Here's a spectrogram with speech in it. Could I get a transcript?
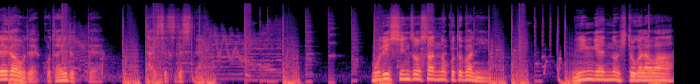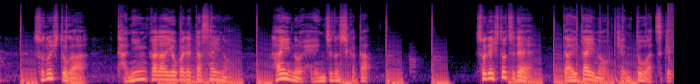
笑顔で答えるって大切ですね。森晋三さんの言葉に人間の人柄はその人が他人から呼ばれた際の「はい」の返事の仕方。それ一つで大体の見当はつく。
